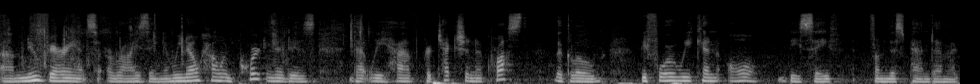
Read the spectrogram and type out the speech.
um, new variants arising. And we know how important it is that we have protection across the globe before we can all be safe from this pandemic.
